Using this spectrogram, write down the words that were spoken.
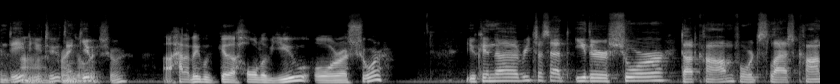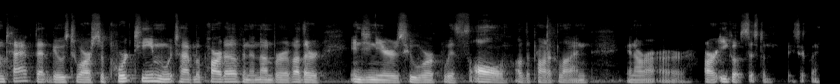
Indeed you uh, too. thank you. sure uh, how do people get a hold of you or Shure you can uh, reach us at either shure.com forward slash contact. That goes to our support team, which I'm a part of, and a number of other engineers who work with all of the product line in our, our, our ecosystem, basically.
